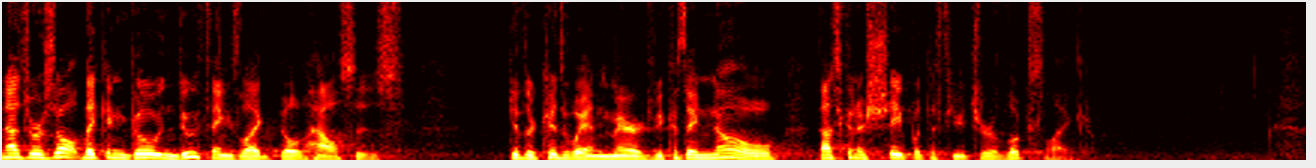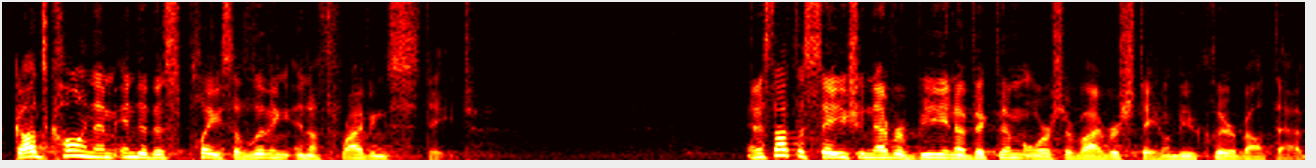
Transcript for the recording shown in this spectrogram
And as a result, they can go and do things like build houses, give their kids away in marriage, because they know that's going to shape what the future looks like. God's calling them into this place of living in a thriving state. And it's not to say you should never be in a victim or survivor state. I'll be clear about that.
